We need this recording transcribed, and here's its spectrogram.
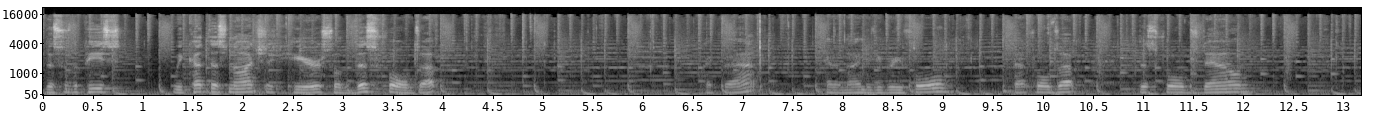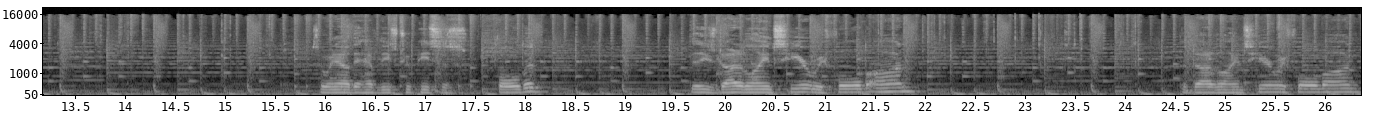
This is the piece, we cut this notch here so this folds up like that and a 90 degree fold. That folds up, this folds down. So now they have these two pieces folded. These dotted lines here we fold on. The dotted lines here we fold on.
